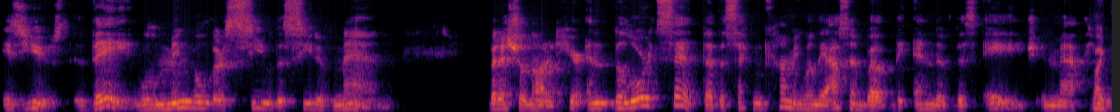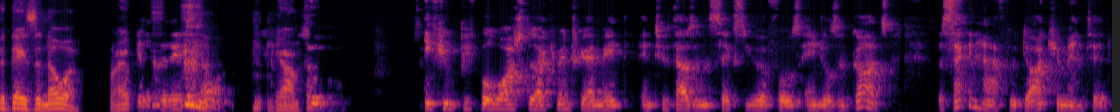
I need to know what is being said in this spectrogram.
is used. They will mingle their seed with the seed of man, but I shall not adhere. And the Lord said that the second coming, when they asked him about the end of this age in Matthew, Like the days of Noah, right? like the days of Noah. Yeah. So, if you people watch the documentary I made in 2006, UFOs, Angels, and Gods, the second half we documented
